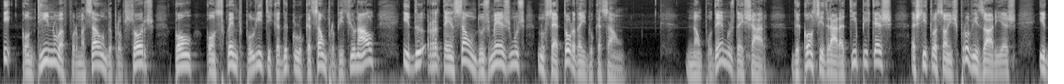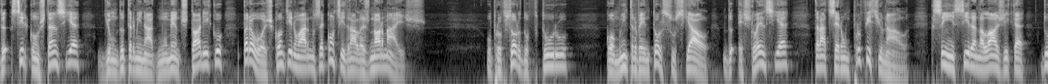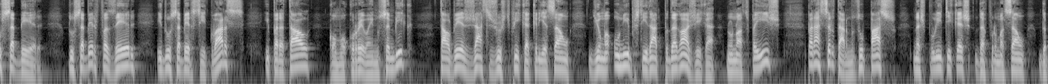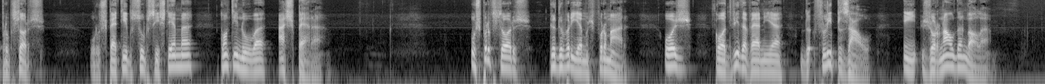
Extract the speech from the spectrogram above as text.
e contínua formação de professores com consequente política de colocação profissional e de retenção dos mesmos no setor da educação. Não podemos deixar de considerar atípicas as situações provisórias e de circunstância de um determinado momento histórico para hoje continuarmos a considerá-las normais. O professor do futuro, como interventor social de excelência, terá de ser um profissional que se insira na lógica do saber, do saber fazer e do saber situar-se, e para tal, como ocorreu em Moçambique, talvez já se justifique a criação de uma universidade pedagógica no nosso país para acertarmos o passo nas políticas da formação de professores. O respectivo subsistema continua à espera. Os professores que deveríamos formar. Hoje, com a devida vénia de Felipe Zau, em Jornal de Angola.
